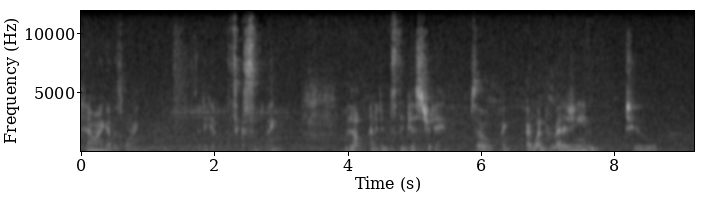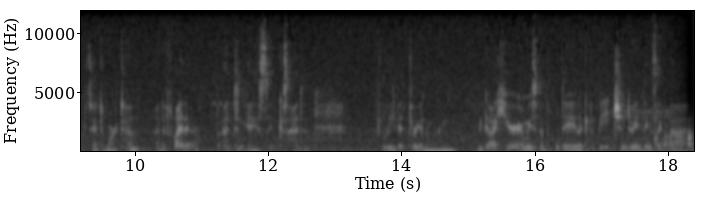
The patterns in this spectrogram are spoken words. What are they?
You know I got this morning? I had to get six something. Without, and I didn't sleep yesterday. So I, I went from Medellin to Santa Marta. I had to fly there, but I didn't get any sleep because I had to leave at three in the morning we got here and we spent the whole day like at the beach and doing things like that.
